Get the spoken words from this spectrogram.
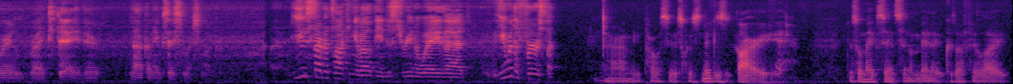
we're in right today. They're not going to exist much longer. You started talking about the industry in a way that you were the first. Let me post this because niggas. Alright. This will make sense in a minute because I feel like.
